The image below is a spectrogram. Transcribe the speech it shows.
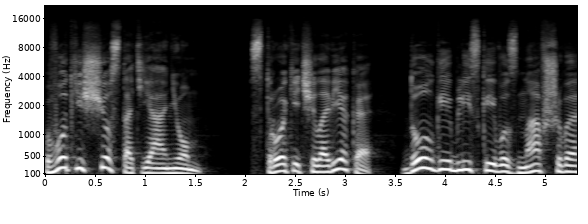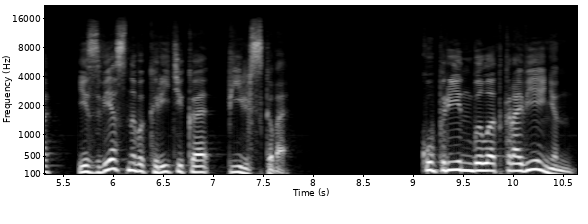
Вот еще статья о нем. Строки человека, долго и близко его знавшего, известного критика Пильского. Куприн был откровенен,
